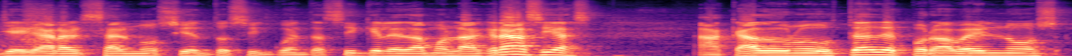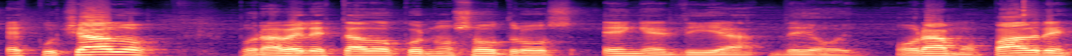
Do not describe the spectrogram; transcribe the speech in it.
llegar al Salmo 150. Así que le damos las gracias a cada uno de ustedes por habernos escuchado, por haber estado con nosotros en el día de hoy. Oramos, Padre.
